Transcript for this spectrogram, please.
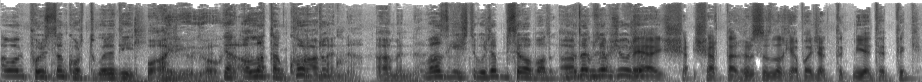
ama bir polisten korktuk öyle değil. O ayrı yok. yok. Yani Allah'tan korktuk. Amenna, amenna. Vazgeçtik hocam bir sevap aldık. Ne kadar güzel bir şey hocam. Veya şartlar hırsızlık yapacaktık, niyet ettik.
